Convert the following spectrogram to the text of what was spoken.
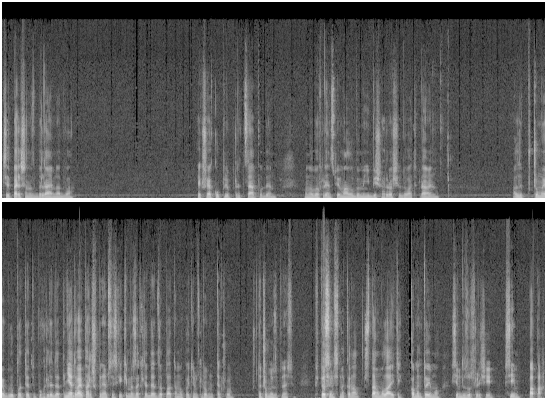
Чи перше назбираємо на два. Якщо я куплю прицеп один, воно би, в принципі, мало би мені більше грошей давати, правильно? Але чому я буду платити по кредиту? Ні, давай перше подивимося, скільки ми за кредит заплатимо, а потім зробимо. Так що, на чому ми зупинимося? Підписуємося на канал, ставимо лайки, коментуємо. Всім до зустрічі, всім па-па.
